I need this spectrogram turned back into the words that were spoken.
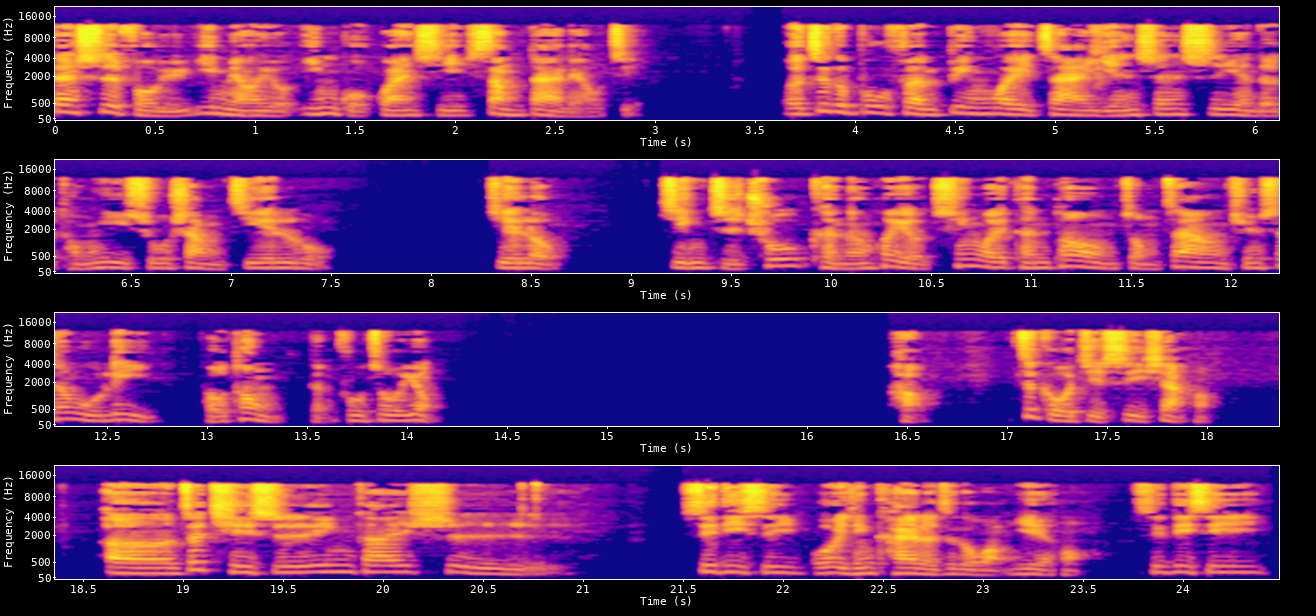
但是否与疫苗有因果关系，尚待了解。而这个部分并未在延伸试验的同意书上揭露，揭露仅指出可能会有轻微疼痛、肿胀、全身无力、头痛等副作用。好，这个我解释一下哈，呃，这其实应该是 CDC，我已经开了这个网页哈，CDC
